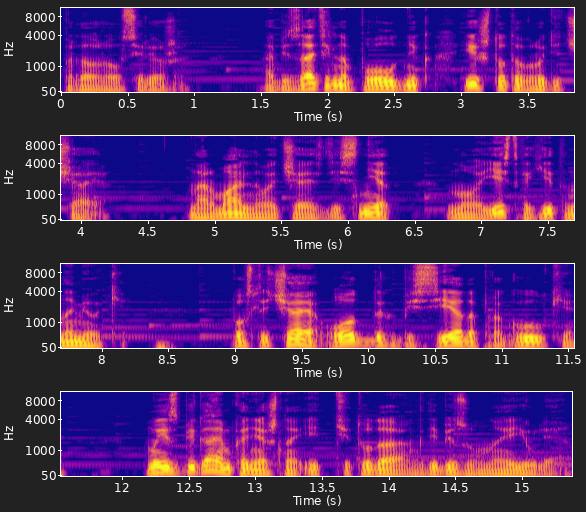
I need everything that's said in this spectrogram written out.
продолжал Сережа. Обязательно полдник и что-то вроде чая. Нормального чая здесь нет, но есть какие-то намеки. После чая отдых, беседа, прогулки. Мы избегаем, конечно, идти туда, где безумная Юлия.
